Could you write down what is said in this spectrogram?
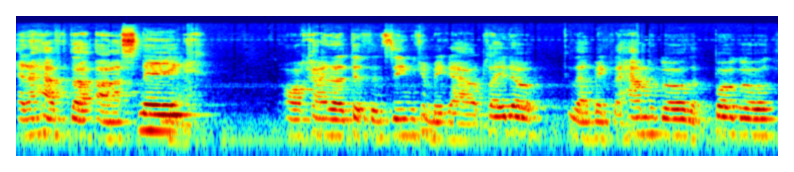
and I have the uh, snake, all kind of different things you can make out of Play-Doh that make the hammer go, the burger.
